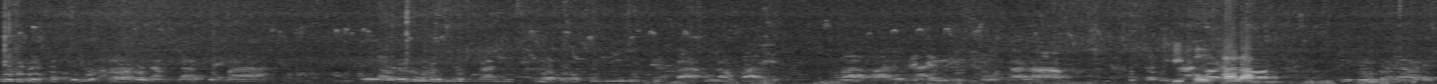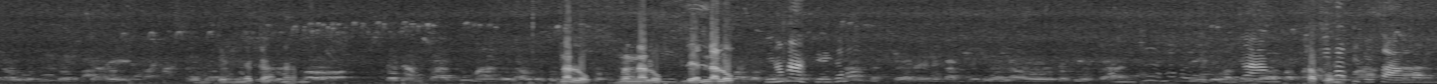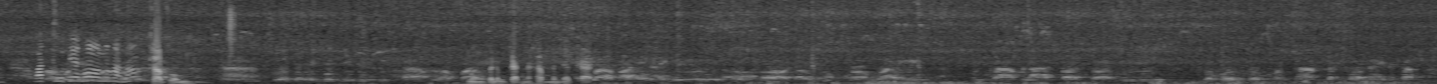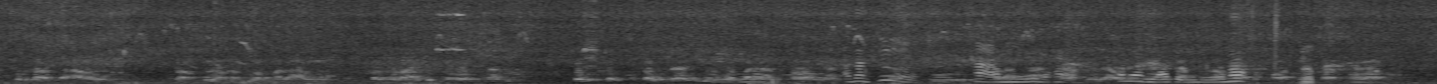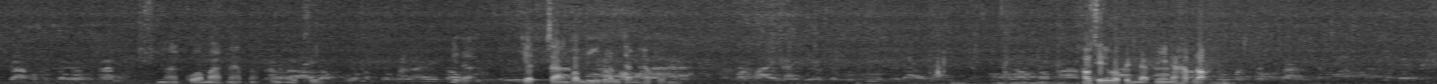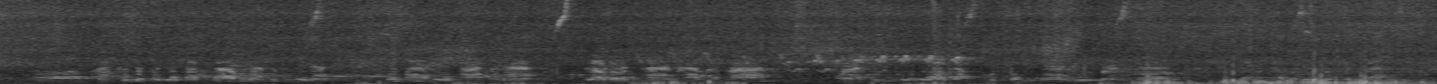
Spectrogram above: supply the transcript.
ผู้ประเด็จพระคุณหลวงพ่อได้นำชาติขึ้นมา ให้เราได้ดูได้ชมกันเมื่อพระคุณนี้ติดตาของเราไปว่าภายในวิโพธารามพุทธวิวิหารโพธารามนะครับที่พระพุทธเจ้าได้เข้าหนเดินใจให้เป็นบรรยากาศนะครับก็ได้นำชาติขึ้นมาให้เราได้ดูนรกเมืองนรกเด่นนรกนี่เนาะค่ะเสียงจะบ้างแค่ไหนนะครับเดี๋ยวนี้เราได้มีโอกาสคือเมื่อเบอร์ส่วนยางครับผมที่เข้าติดไปสร้างมองวัดตูเทศทองเนาะค่ะเนาะครับผม เพื่อจะได้เป็นนิมิตติดตาม เราไปเมืองไปน้ำกันนะครับบรรยากาศว่าภายในนี้เราก็ได้ถูกรองไว้มีกราบลาดตอนตอนนี้ก็พ้นสดคนงามจากข้อไหนนะครับผมเราจะเอาดอกบัวกับดวงมาลัยก็ถวายที่พระองค์ท่านซึ่งทรงนั่งอยู่บนบันลังก์ทองนะอันนั้นคือขาหมูเนาะค่ะถ้ามองหัวเป็นหมูเนาะครับ น่ากลัวมากนะครับพี่น้องเอนี่แหละเจ็ดสร้างความดีไปน้ำจันครับผมเข้าสิว่าเป็นแบบนี้นะครับเนาะเราเดินทางข้ามสะพานมาถึงแล้วกับพุทธวิหารที่มาเมืองเข้ามาดูชมกัน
